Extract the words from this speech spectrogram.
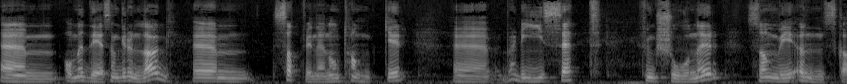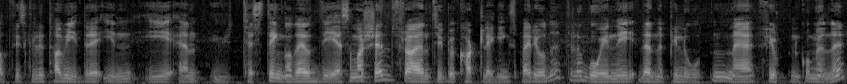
Um, og med det som grunnlag um, satte vi ned noen tanker eh, verdisett, funksjoner som vi ønska at vi skulle ta videre inn i en uttesting. Og det er jo det som har skjedd fra en type kartleggingsperiode til å gå inn i denne piloten med 14 kommuner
